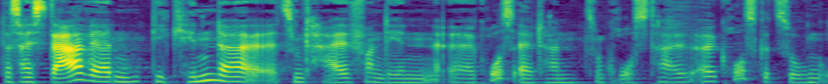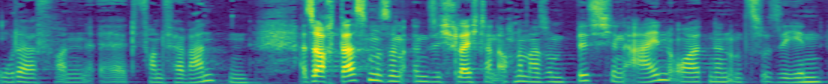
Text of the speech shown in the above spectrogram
Das heißt, da werden die Kinder äh, zum Teil von den äh, Großeltern zum Großteil großgezogen oder von, von Verwandten. Also auch das muss man sich vielleicht dann auch nochmal so ein bisschen einordnen, um zu sehen,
